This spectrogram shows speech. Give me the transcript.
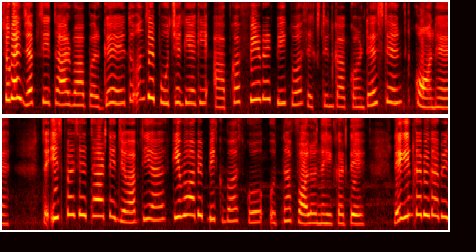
सुबह जब सिद्धार्थ वहाँ पर गए तो उनसे पूछा गया कि आपका फेवरेट बिग बॉस सिक्सटीन का कॉन्टेस्टेंट कौन है? तो इस पर सिद्धार्थ ने जवाब दिया कि वो अभी बिग बॉस को उतना फॉलो नहीं करते। लेकिन कभी कभी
